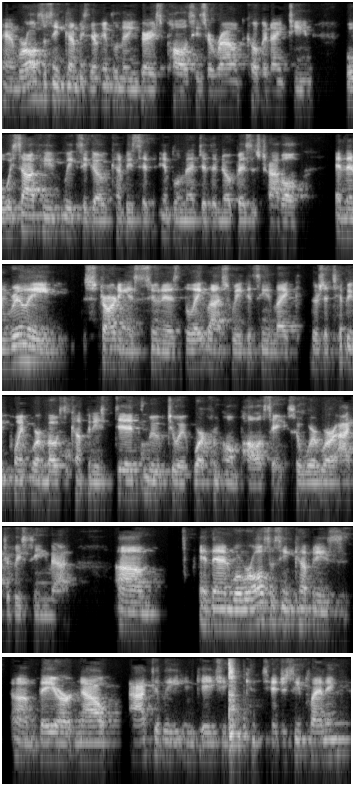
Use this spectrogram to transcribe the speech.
and we're also seeing companies that are implementing various policies around COVID-19. What we saw a few weeks ago, companies had implemented the no business travel. And then really starting as soon as late last week, it seemed like there's a tipping point where most companies did move to a work from home policy. So we're, we're actively seeing that. Um, and then what we're also seeing companies, um, they are now actively engaging in contingency planning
